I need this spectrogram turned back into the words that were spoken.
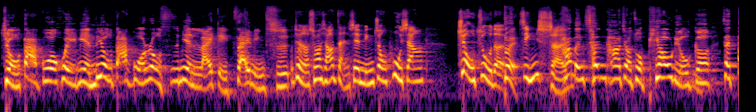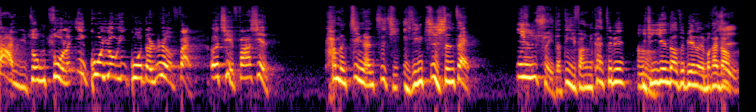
九大锅烩面、六大锅肉丝面来给灾民吃。我觉得说想要展现民众互相。救助的精神，他们称他叫做漂流哥，在大雨中做了一锅又一锅的热饭，而且发现他们竟然自己已经置身在淹水的地方。你看这边已经淹到这边了，有没有看到？是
